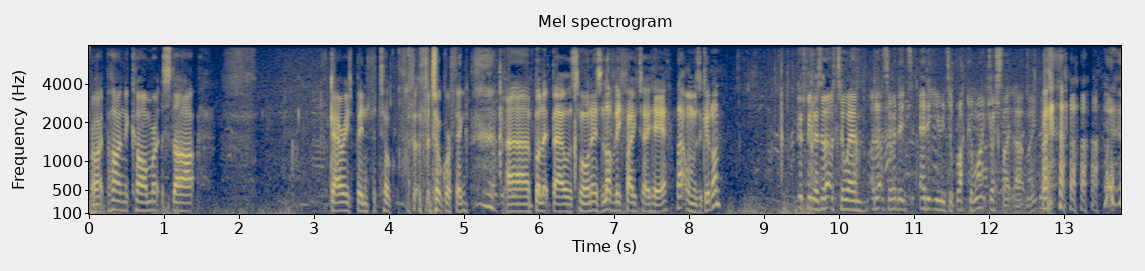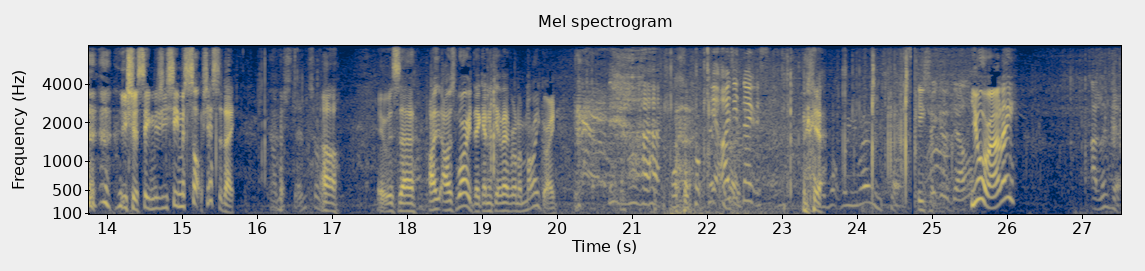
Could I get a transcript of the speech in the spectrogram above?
Right, behind the camera at the start. Gary's been photog photographing uh, Bullet Bell this morning. There's a lovely photo here. That one was a good one. Good thing is I don't have to, um, I don't have to edit, edit you into black and white dressed like that, mate. you should have seen. Did you see my socks yesterday? I missed them. Sorry. Oh, it was. Uh, I, I was worried they're going to give everyone a migraine. Yeah, I did notice them. yeah. What were you wearing, Scott? You're early.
